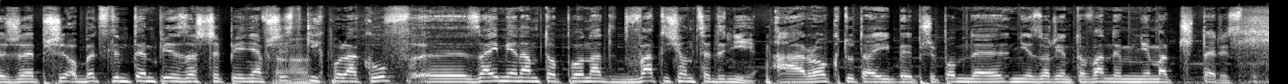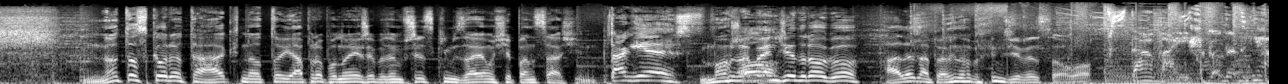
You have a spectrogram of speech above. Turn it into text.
e, że przy obecnym tempie zaszczepienia wszystkich Polaków e, zajmie nam to ponad 2000 dni, a rok tutaj, e, przypomnę, niezorientowanym nie ma 400. No to skoro tak, no to ja proponuję, żeby tym wszystkim zajął się pan Sasin. Tak jest. Może O. będzie drogo, ale na pewno będzie wesoło. Wstawaj, szkoda dnia.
